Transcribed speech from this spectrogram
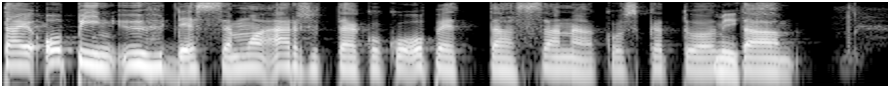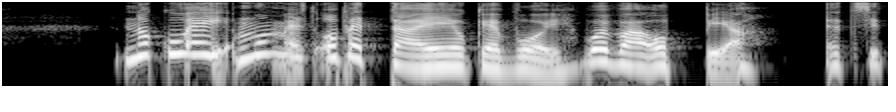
tai opin yhdessä. Mua ärsyttää koko opettaa sana, koska tuota, Miks? no kun ei, mun mielestä opettaa ei oikein voi, voi vaan oppia. Et sit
